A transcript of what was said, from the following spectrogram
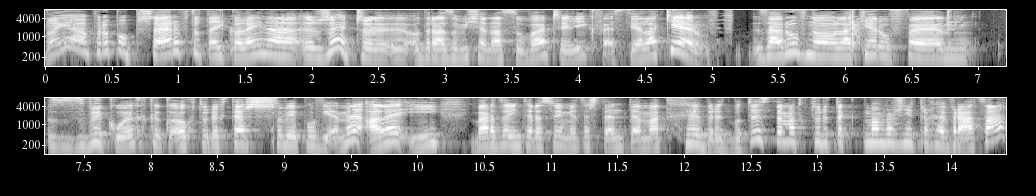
No i a propos przerw, tutaj kolejna rzecz y, od razu mi się nasuwa, czyli kwestia lakierów. Zarówno lakierów zwykłych, o których też sobie powiemy, ale i bardzo interesuje mnie też ten temat hybryd, bo to jest temat, który tak mam wrażenie trochę wraca,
